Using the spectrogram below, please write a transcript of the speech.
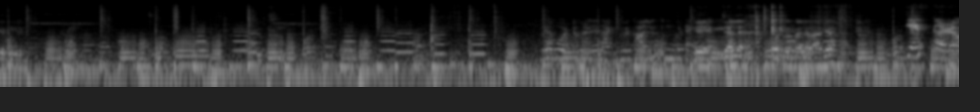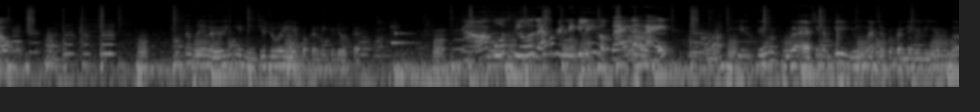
के लिए। आ गया मैं खा लूँ तुमको टाइम चल वाटरमेलन आ गया। गेस कर रहा हो। तो ये लग रहा है कि ये नीचे जो है ये पकड़ने के लिए होता है। हाँ बहुत क्लोज है पकड़ने के लिए ही होता है हाँ। राइट हाँ ये देखो पूरा ऐसे करके यूँ ऐसे पकड़ने के लिए है पूरा।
